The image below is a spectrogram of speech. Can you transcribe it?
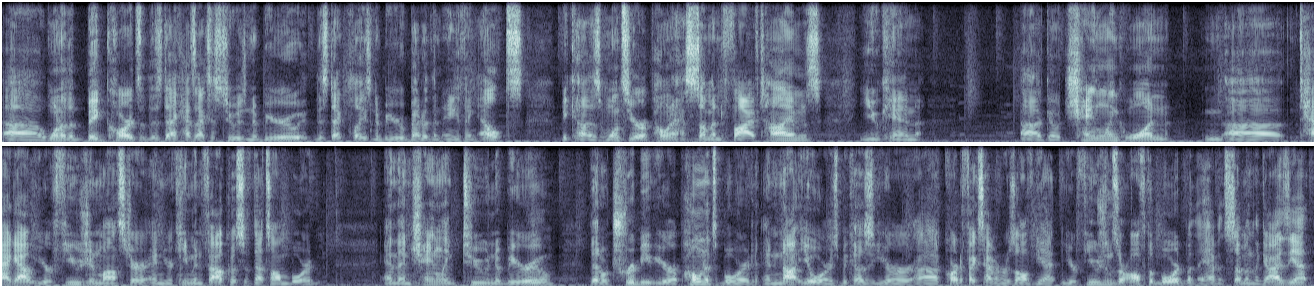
Uh, one of the big cards that this deck has access to is Nibiru. This deck plays Nibiru better than anything else because once your opponent has summoned five times, you can uh, go Chainlink 1, uh, tag out your Fusion monster and your Kimun Falcos if that's on board, and then Chainlink to Nibiru, that'll tribute your opponent's board and not yours because your uh, card effects haven't resolved yet. Your fusions are off the board, but they haven't summoned the guys yet.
